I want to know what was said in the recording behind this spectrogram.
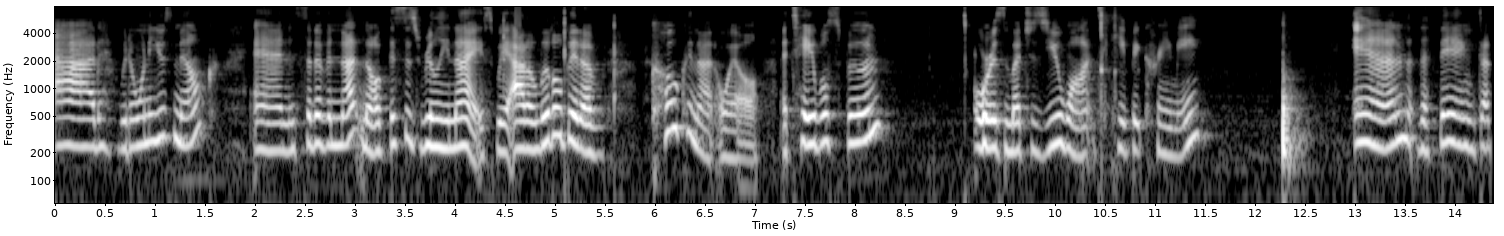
add, we don't want to use milk, and instead of a nut milk, this is really nice. We add a little bit of coconut oil, a tablespoon, or as much as you want to keep it creamy. And the thing da,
